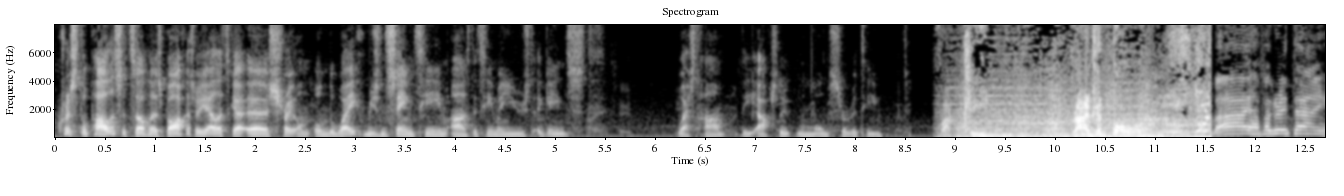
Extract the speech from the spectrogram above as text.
Crystal Palace at Selhurst Park. So yeah, let's get uh, straight on underway. I'm using the same team as the team I used against West Ham, the absolute monster of a team. Fucking Dragon Ball. Bye, have a great time.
